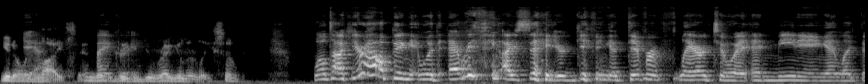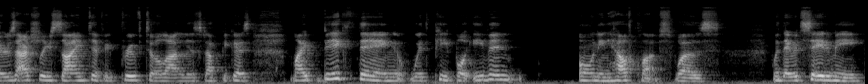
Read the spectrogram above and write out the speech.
you know, in life and that, that you do regularly. So, Well, Doc, you're helping with everything I say. You're giving a different flair to it and meaning, and like there's actually scientific proof to a lot of this stuff. Because my big thing with people, even owning health clubs, was when they would say to me,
